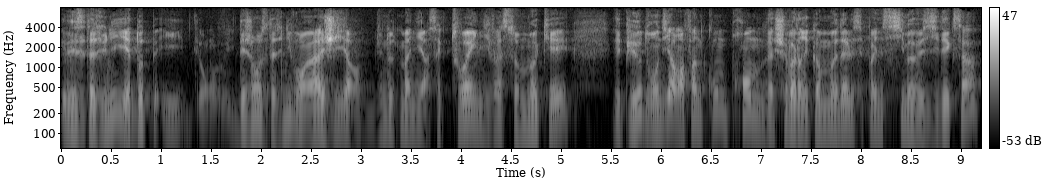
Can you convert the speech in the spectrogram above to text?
les États-Unis, il y a d'autres pays, des gens aux États-Unis vont réagir d'une autre manière. C'est que Twain, il va se moquer, et puis d'autres vont dire, en fin de compte, prendre la chevalerie comme modèle, c'est pas une si mauvaise idée que ça.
